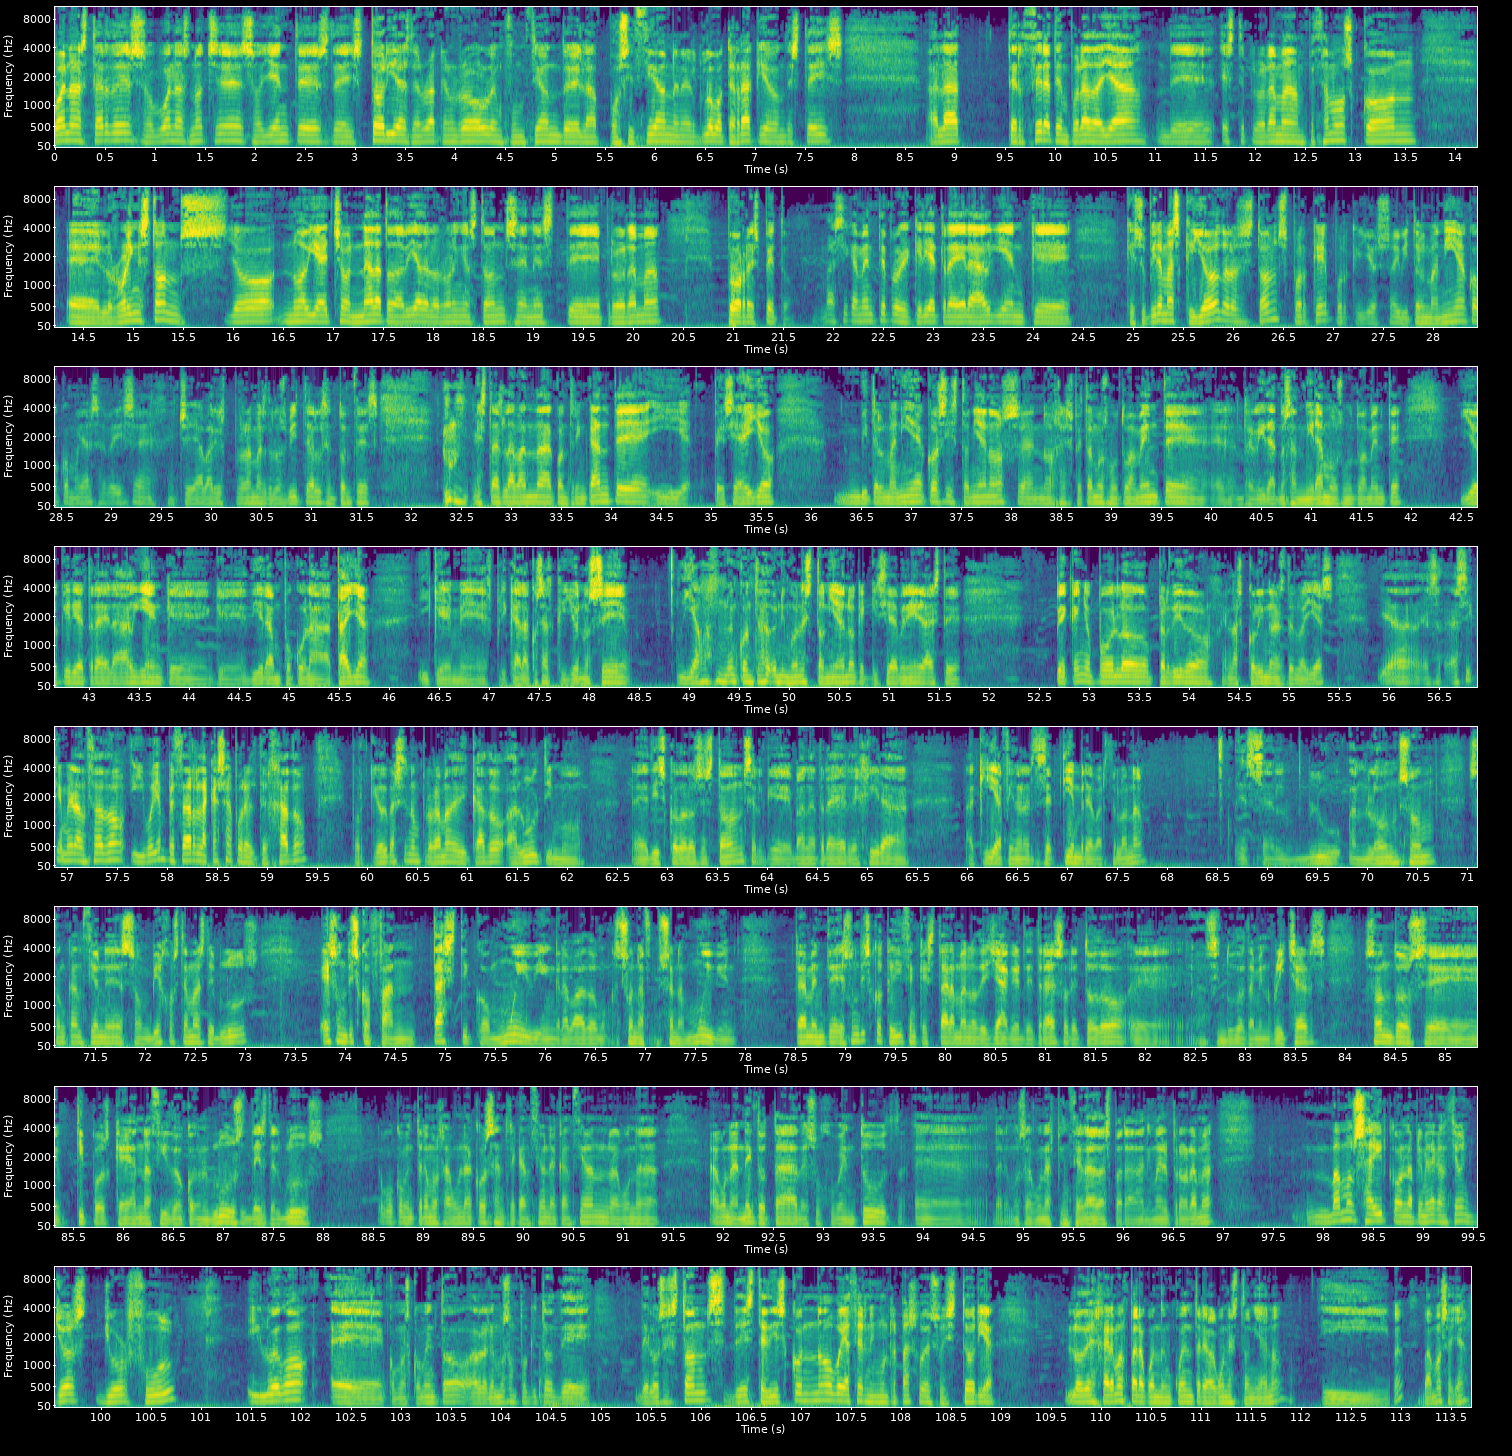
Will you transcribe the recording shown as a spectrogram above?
Buenas tardes o buenas noches, oyentes de historias de rock and roll en función de la posición en el globo terráqueo donde estéis. A la tercera temporada ya de este programa empezamos con eh, los Rolling Stones. Yo no había hecho nada todavía de los Rolling Stones en este programa por respeto. Básicamente porque quería traer a alguien que que supiera más que yo de los Stones. ¿Por qué? Porque yo soy Beatle maníaco, como ya sabéis, he hecho ya varios programas de los Beatles, entonces esta es la banda contrincante y pese a ello, Beatlemaníacos y estonianos eh, nos respetamos mutuamente, eh, en realidad nos admiramos mutuamente. Yo quería traer a alguien que, que diera un poco la talla y que me explicara cosas que yo no sé y aún no he encontrado ningún estoniano que quisiera venir a este pequeño pueblo perdido en las colinas del Vallés. así que me he lanzado y voy a empezar la casa por el tejado, porque hoy va a ser un programa dedicado al último eh, disco de los Stones, el que van a traer de gira aquí a finales de septiembre a Barcelona. Es el Blue and Lonesome. Son canciones, son viejos temas de blues. Es un disco fantástico, muy bien grabado, suena, suena muy bien. Realmente es un disco que dicen que está a la mano de Jagger detrás, sobre todo, eh, sin duda también Richards. Son dos eh, tipos que han nacido con el blues, desde el blues. Luego comentaremos alguna cosa entre canción y canción, alguna, alguna anécdota de su juventud. Eh, daremos algunas pinceladas para animar el programa. Vamos a ir con la primera canción, Just Your Fool. Y luego, como os comento, hablaremos un poquito de de los Stones de este disco. No voy a hacer ningún repaso de su historia. Lo dejaremos para cuando encuentre algún estoniano. Y bueno, vamos allá.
